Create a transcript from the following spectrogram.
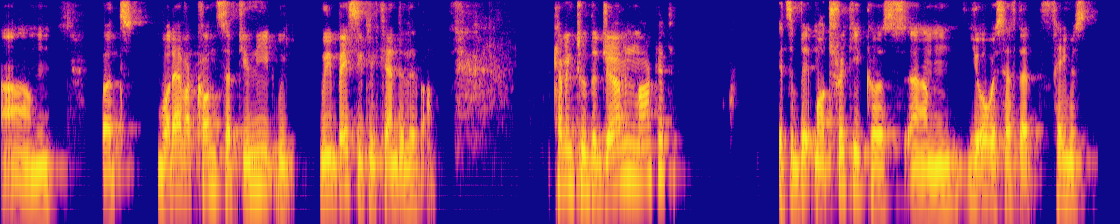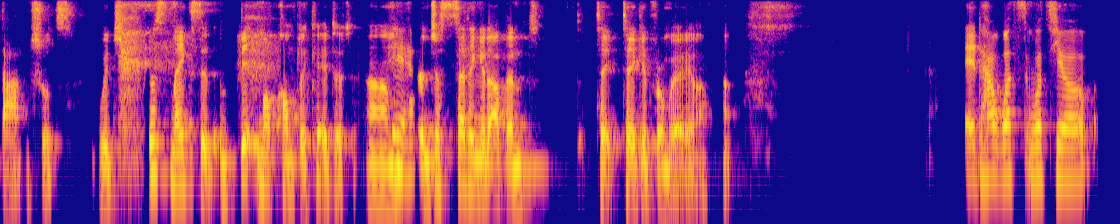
um, but whatever concept you need, we we basically can deliver. Coming to the German market, it's a bit more tricky because um, you always have that famous Datenschutz which just makes it a bit more complicated um, yeah. than just setting it up and take take it from where you are. And how? What's what's your?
